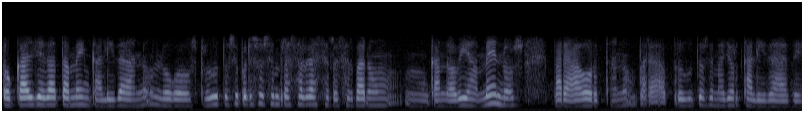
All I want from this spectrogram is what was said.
o cal lle dá tamén calidad, non? Logo os produtos e por eso sempre as algas se reservaron mm, cando había menos para a horta, non? Para produtos de maior calidade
